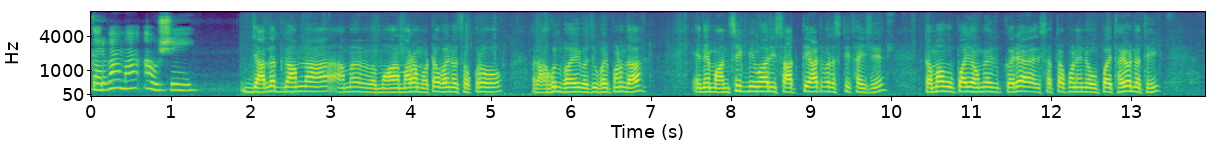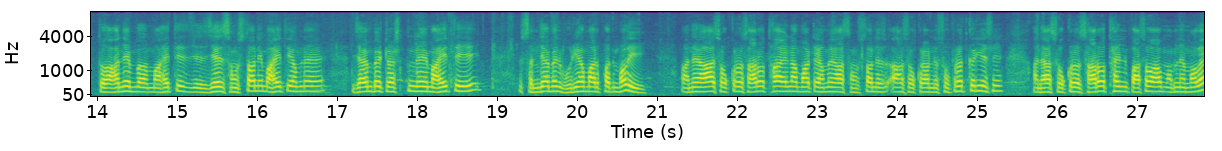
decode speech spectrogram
કરવામાં આવશે. જાલદ ગામના અમે મારા મોટા ભાઈનો છોકરો રાહુલભાઈ વજુભાઈ પણદા, એને માનસિક બીમારી સાતથી આઠ વર્ષથી થઈ છે. તમામ ઉપાયો અમે કર્યા, છતાં પણ એનો ઉપાય થયો નથી. તો આને માહિતી જે સંસ્થાની માહિતી અમને જયંબે ટ્રસ્ટને માહિતી સંધ્યાબેન ભુરિયા મારફત મળી. અને આ છોકરો સારો થાય એના માટે અમે આ સંસ્થાને, આ છોકરાને સુપ્રત કરીએ છીએ અને આ છોકરો સારો થઈને પાછો અમને મળે,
